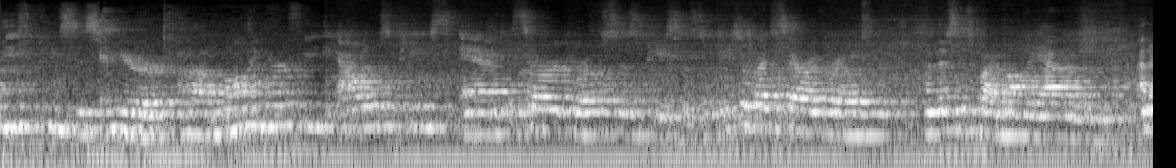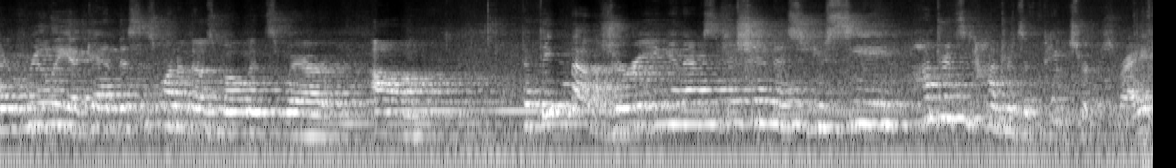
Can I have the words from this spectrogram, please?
These pieces here, uh, Molly Murphy, Adams' piece, and Sarah Gross's pieces. So these are by Sarah Gross, and this is by Molly Adams. And I really, again, this is one of those moments where um, the thing about jurying an exhibition is you see hundreds and hundreds of pictures, right?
